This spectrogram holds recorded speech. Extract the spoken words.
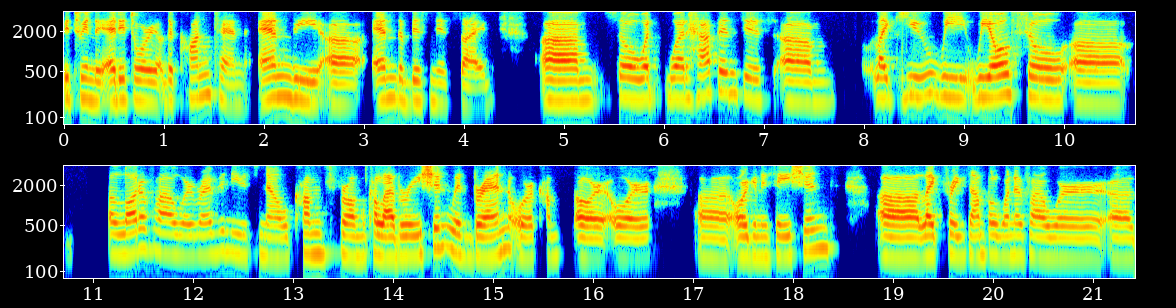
between the editorial the content and the uh, and the business side. Um, so what what happens is um, like you we we also uh, a lot of our revenues now comes from collaboration with brand or com or or uh, organizations. Uh, like for example, one of our uh,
